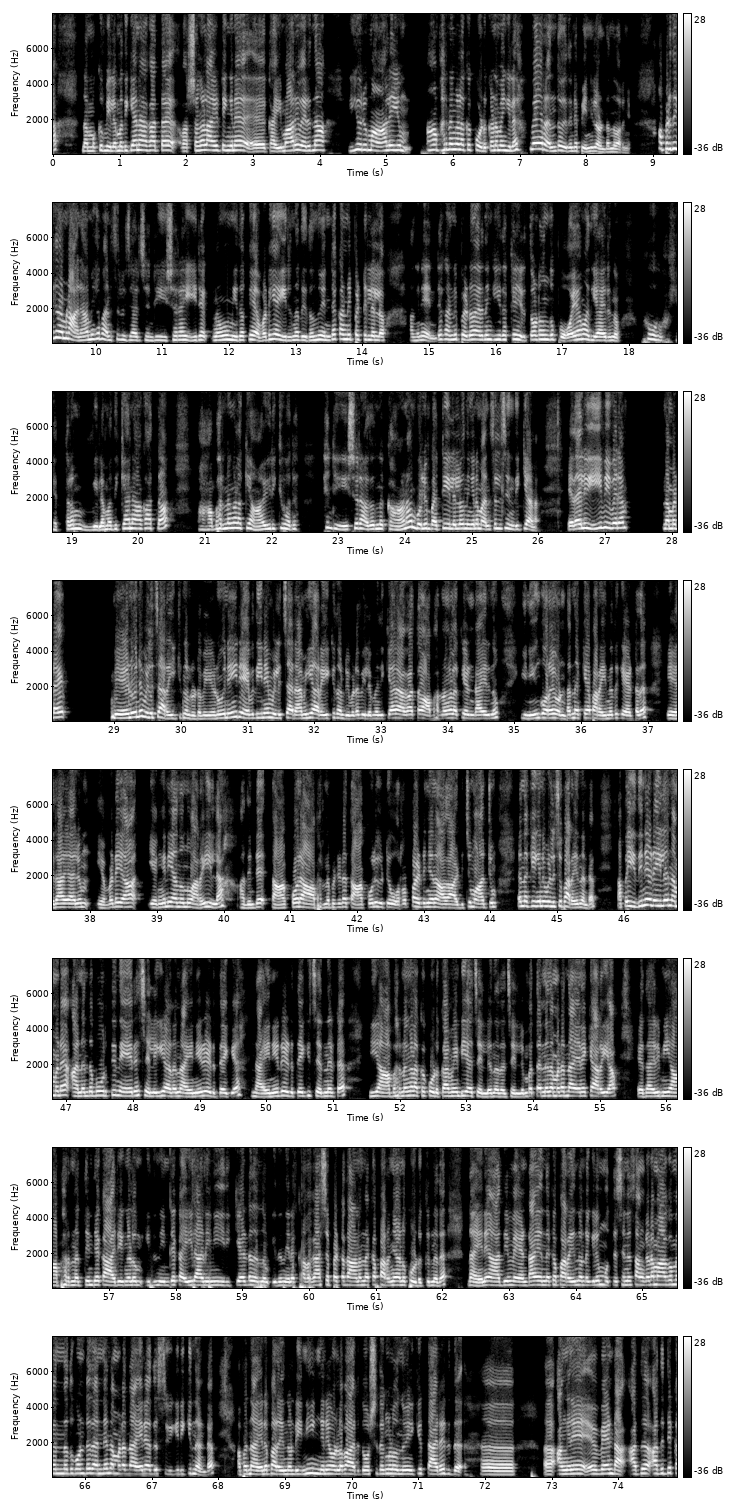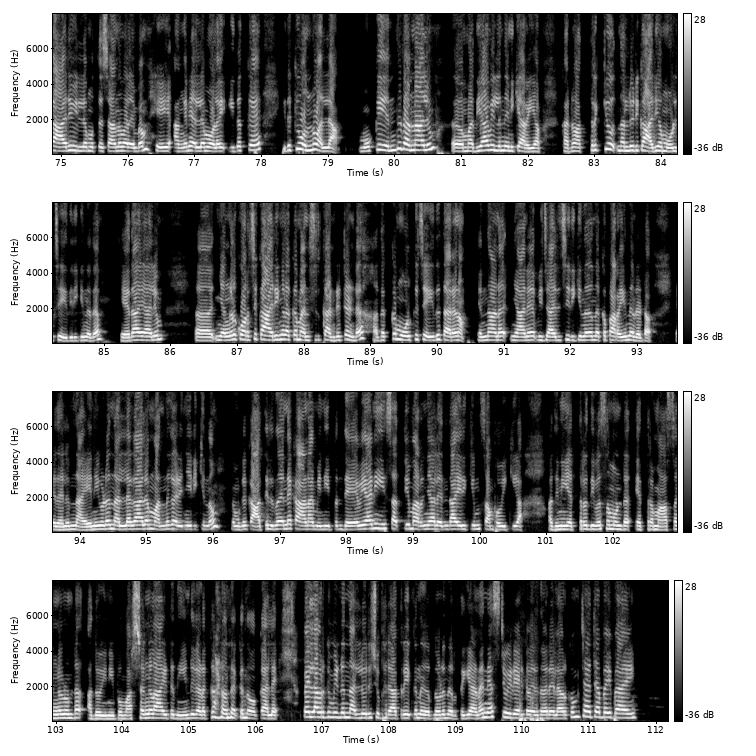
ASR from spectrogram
നമുക്ക് വിലമതിക്കാനാകാത്ത വർഷങ്ങളായിട്ട് ഇങ്ങനെ കൈമാറി വരുന്ന ഈ ഒരു മാലയും ആഭരണങ്ങളൊക്കെ കൊടുക്കണമെങ്കിൽ വേറെ എന്തോ ഇതിന്റെ പിന്നിലുണ്ടെന്ന് പറഞ്ഞു. അപ്പോഴത്തേക്ക് നമ്മുടെ അനാമിക മനസ്സിൽ വിചാരിച്ചു എന്റെ ഈശ്വര ഈ രത്നവും ഇതൊക്കെ എവിടെയാ ഇരുന്നത്? ഇതൊന്നും എന്റെ കണ്ണിൽ പെട്ടില്ലല്ലോ. അങ്ങനെ എന്റെ കണ്ണിൽ പെടുമായിരുന്നെങ്കിൽ ഇതൊക്കെ എടുത്തോണ്ട് നമുക്ക് പോയാൽ മതിയായിരുന്നു. ഓ എത്ര വിലമതിക്കാനാകാത്ത ആഭരണങ്ങളൊക്കെ ആയിരിക്കും അത്. എന്റെ ഈശ്വര അതൊന്ന് കാണാൻ പോലും പറ്റിയില്ലല്ലോ എന്ന് ഇങ്ങനെ മനസ്സിൽ ചിന്തിക്കുകയാണ്. ഏതായാലും ഈ വിവരം നമ്മുടെ വേണുവിനെ വിളിച്ച് അറിയിക്കുന്നുണ്ട് കേട്ടോ. വേണുവിനെയും രേവതിനെയും വിളിച്ച് അനാമിക അറിയിക്കുന്നുണ്ട്. ഇവിടെ വിലമതിക്കാനാകാത്ത ആഭരണങ്ങളൊക്കെ ഉണ്ടായിരുന്നു. ഇനിയും കുറെ ഉണ്ടെന്നൊക്കെയാ പറയുന്നത് കേട്ടത്. ഏതായാലും എവിടെയാ എങ്ങനെയാന്നൊന്നും അറിയില്ല. അതിന്റെ താക്കോൽ ആഭരണപ്പെട്ടിയുടെ താക്കോൽ കിട്ടി. ഉറപ്പായിട്ട് ഞാൻ അടിച്ചു മാറ്റും എന്നൊക്കെ ഇങ്ങനെ വിളിച്ച് പറയുന്നുണ്ട്. അപ്പൊ ഇതിനിടയിൽ നമ്മുടെ അനന്തമൂർത്തി നേരെ ചെല്ലുകയാണ് നയനിയുടെ അടുത്തേക്ക്. നയനിയുടെ അടുത്തേക്ക് ചെന്നിട്ട് ഈ ആഭരണങ്ങളൊക്കെ കൊടുക്കാൻ വേണ്ടിയാ ചെല്ലുന്നത്. ചെല്ലുമ്പോ തന്നെ നമ്മുടെ നയനയ്ക്ക് അറിയാം. ഏതായാലും ഈ ആഭരണത്തിന്റെ കാര്യങ്ങളും ഇത് നിന്റെ കയ്യിലാണ് ഇനി ഇരിക്കേണ്ടതെന്നും ഇത് നിനക്ക് അവകാശപ്പെട്ടതാണെന്നൊക്കെ പറഞ്ഞാണ് കൊടുക്കുന്നത്. നയനെ ആദ്യം വേണ്ട എന്നൊക്കെ പറയുന്നുണ്ടെങ്കിലും മുത്തച്ഛന് സങ്കടമാകുമെന്നത് കൊണ്ട് തന്നെ നമ്മുടെ നയനെ അത് സ്വീകരിക്കുന്നുണ്ട്. അപ്പൊ നയന പറയുന്നുണ്ട് ഇനി ഇങ്ങനെയുള്ള പാരിതോഷികങ്ങളൊന്നും എനിക്ക് തരരുത്. അങ്ങനെ വേണ്ട. അത് അതിന്റെ കാര്യമില്ല മുത്തശ്ശ എന്ന് പറയുമ്പം ഹേ അങ്ങനെയല്ല മോളെ. ഇതൊക്കെ ഇതൊക്കെ ഒന്നുമല്ല. മോക്ക് എന്ത് തന്നാലും മതിയാവില്ലെന്ന് എനിക്കറിയാം. കാരണം അത്രയ്ക്കു നല്ലൊരു കാര്യമാണ് മോൾ ചെയ്തിരിക്കുന്നത്. ഏതായാലും ഞങ്ങൾ കുറച്ച് കാര്യങ്ങളൊക്കെ മനസ്സിൽ കണ്ടിട്ടുണ്ട്. അതൊക്കെ മോൾക്ക് ചെയ്തു തരണം എന്നാണ് ഞാൻ വിചാരിച്ചിരിക്കുന്നത് എന്നൊക്കെ പറയുന്നുണ്ട് കേട്ടോ. ഏതായാലും നയനിയുടെ നല്ല കാലം വന്നു കഴിഞ്ഞിരിക്കുന്നു. നമുക്ക് കാത്തിരുന്ന് തന്നെ കാണാം. ഇനിയിപ്പം ദേവയാനി ഈ സത്യം അറിഞ്ഞാൽ എന്തായിരിക്കും സംഭവിക്കുക? അതിന് എത്ര ദിവസമുണ്ട്? എത്ര മാസങ്ങളുണ്ട്? അതോ ഇനിയിപ്പം വർഷങ്ങളായിട്ട് നീണ്ടു കിടക്കാണോ എന്നൊക്കെ നോക്കാല്ലേ അപ്പൊ എല്ലാവർക്കും വീണ്ടും നല്ലൊരു ശുഭരാത്രിയൊക്കെ നേർന്നുകൊണ്ട് നിർത്തുകയാണ്. നെക്സ്റ്റ് വീഡിയോ ആയിട്ട് വരുന്നവരെല്ലാവർക്കും ടാറ്റ ബൈ ബൈ.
